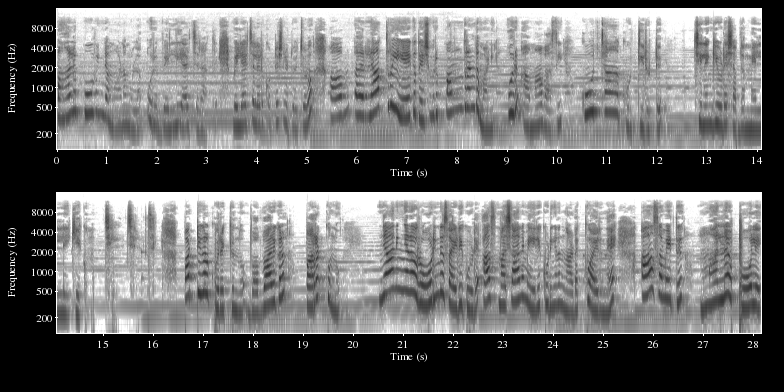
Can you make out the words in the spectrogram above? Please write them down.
പാലപ്പൂവിന്റെ മണമുള്ള ഒരു വെള്ളിയാഴ്ച രാത്രി. വെള്ളിയാഴ്ച എല്ലാവരും കൊട്ടേഷൻ ഇട്ട് വെച്ചോളൂ. രാത്രി ഏകദേശം ഒരു പന്ത്രണ്ട് മണി. ഒരു അമാവാസി കൂറ്റാ കൂറ്റിരുട്ട് ചിലങ്കിയുടെ ശബ്ദം മെല്ലെ കേൾക്കുന്നു. പട്ടികൾ കുരയ്ക്കുന്നു വവ്വാലുകൾ പറക്കുന്നു. ഞാനിങ്ങനെ റോഡിന്റെ സൈഡിൽ കൂടെ ആ ശ്മശാനം ഏരിയ കൂടി ഇങ്ങനെ നടക്കുമായിരുന്നേ ആ സമയത്ത് മല പോലെ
